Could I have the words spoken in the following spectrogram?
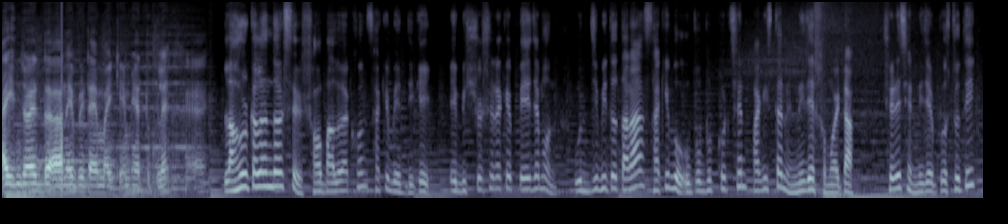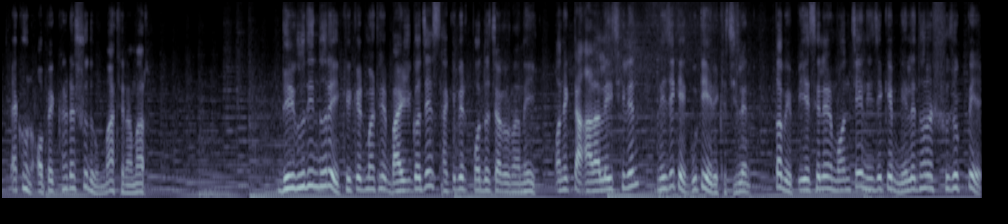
Uh, every time I came here to play. Uh, লাহোর কালান্দার্সের সব আলো এখন সাকিবের দিকেই। এই বিশ্বসেরাকে পেয়ে যেমন উজ্জীবিত তারা সাকিবও উপভোগ করছেন পাকিস্তানের নিজের সময়টা। ছেড়েছেন নিজের প্রস্তুতি এখন অপেক্ষাটা শুধু মাঠে নামার। দীর্ঘদিন ধরেই ক্রিকেট মাঠের বাইশ গজে সাকিবের পদচারণা নেই। অনেকটা আড়ালেই ছিলেন নিজেকে গুটিয়ে রেখেছিলেন। তবে পিএসএল এর মঞ্চে নিজেকে মেলে ধরার সুযোগ পেয়ে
